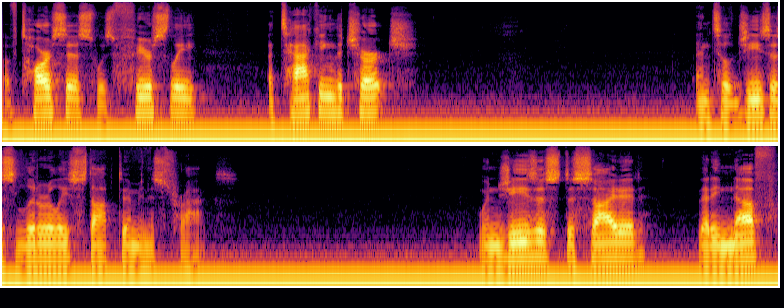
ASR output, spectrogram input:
of Tarsus was fiercely attacking the church until Jesus literally stopped him in his tracks. When Jesus decided that enough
